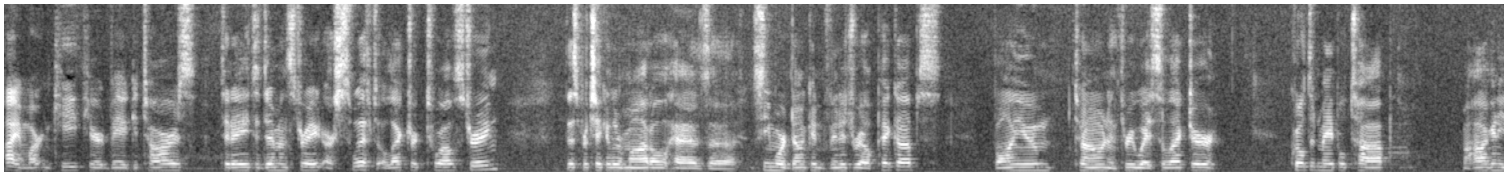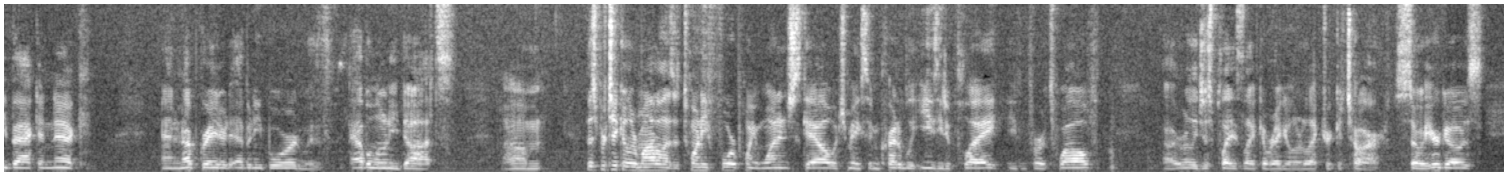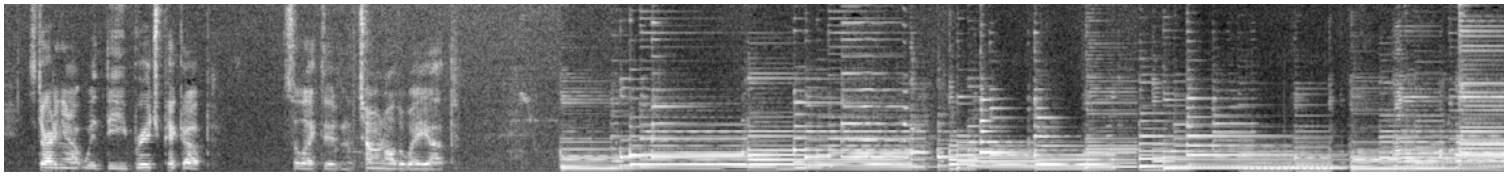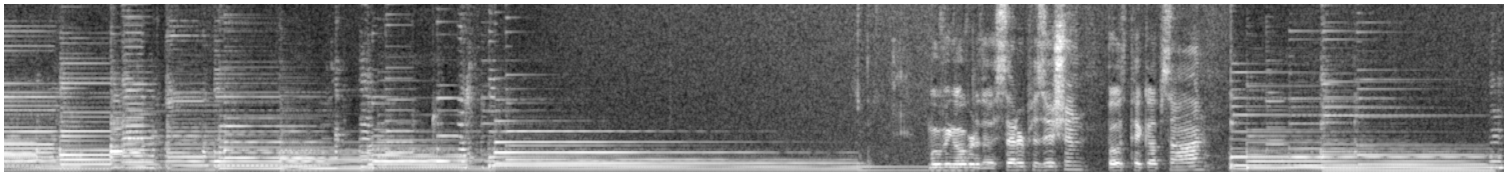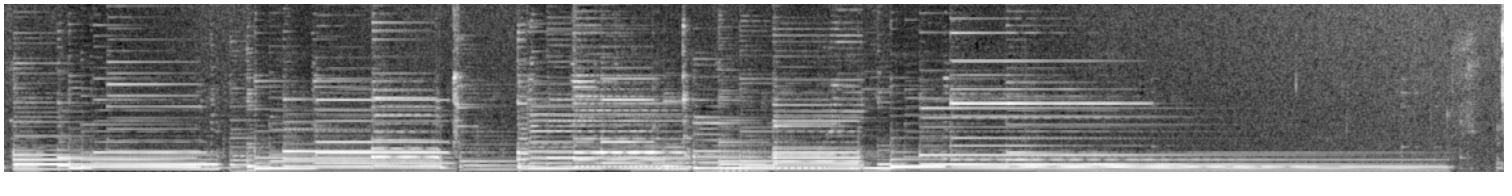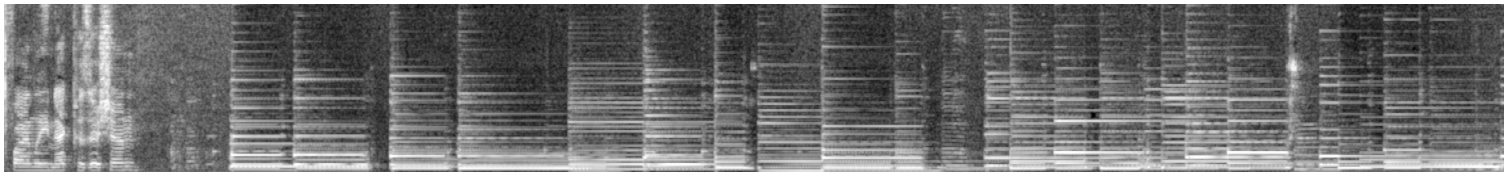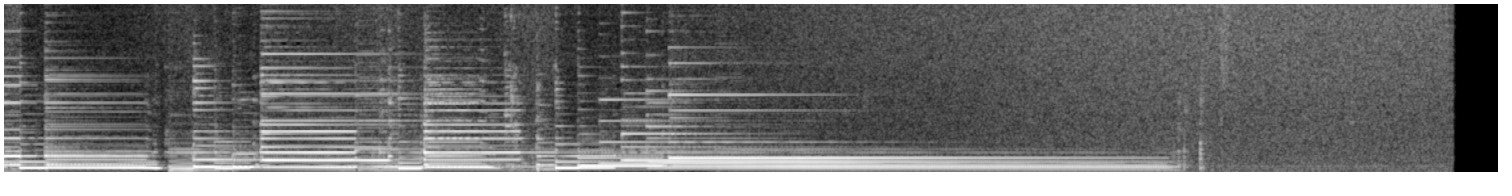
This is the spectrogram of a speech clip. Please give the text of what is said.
Hi, I'm Martin Keith here at Veillette Guitars. Today to demonstrate our Swift electric 12 string. This particular model has uh, Seymour Duncan vintage rail pickups, volume, tone, and three-way selector, quilted maple top, mahogany back and neck, and an upgraded ebony board with abalone dots. Um, this particular model has a 24.1 inch scale which makes it incredibly easy to play even for a 12. Uh, it really just plays like a regular electric guitar. So here goes, starting out with the bridge pickup selected and the tone all the way up. Moving over to the center position, both pickups on. And finally, neck position.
